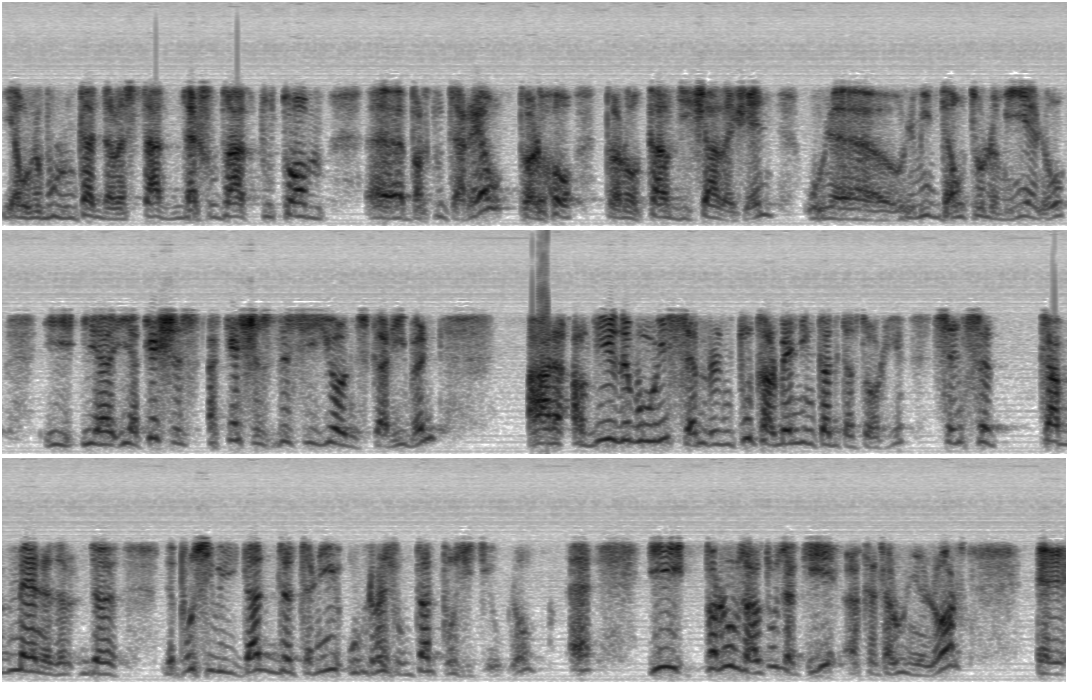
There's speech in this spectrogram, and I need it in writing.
hi ha una voluntat de l'Estat d'ajudar tothom eh, per tot arreu, però, però cal deixar a la gent una, una mica d'autonomia, no? I, i, i aquestes, aquestes decisions que arriben, ara, al dia d'avui, semblen totalment incantatòries, sense cap mena de, de, de possibilitat de tenir un resultat positiu, no? Eh? I per nosaltres aquí, a Catalunya Nord, eh,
